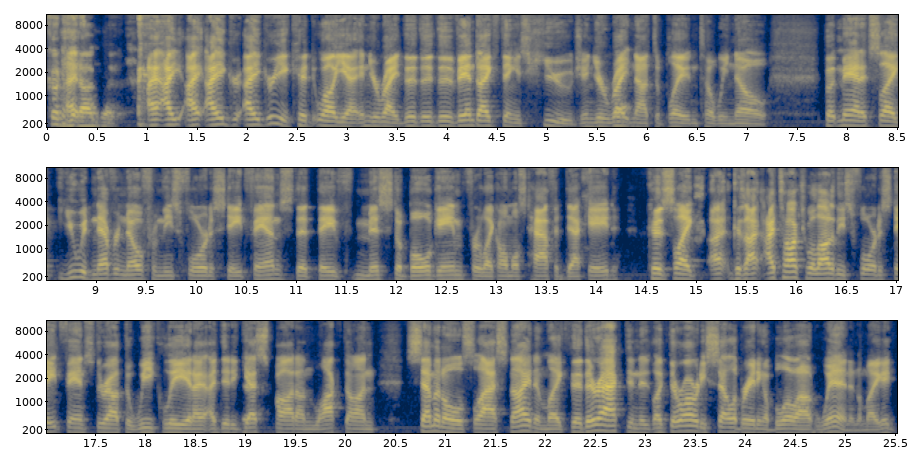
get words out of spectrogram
Could get I, ugly. I, I I agree. I agree. It could. Well, yeah, and you're right. The the, the Van Dyke thing is huge, and you're right yeah. not to play it until we know. But man, it's like you would never know from these Florida State fans that they've missed a bowl game for like almost half a decade because like because I, I, I, talked to a lot of these Florida State fans throughout the weekly, and I, I did a guest spot on Locked On Seminoles last night, and like they're, they're acting like they're already celebrating a blowout win, and I'm like, hey,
